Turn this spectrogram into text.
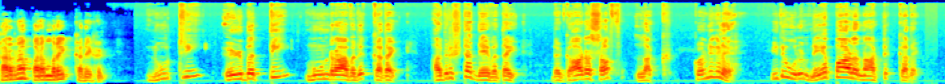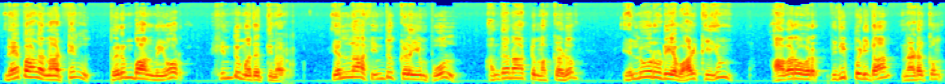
கர்ண பரம்பரை கதைகள் நூற்றி எழுபத்தி மூன்றாவது கதை. அதிர்ஷ்ட தேவதை த காடஸ் ஆஃப் லக் குழந்தைகளே இது ஒரு நேபாள நாட்டு கதை. நேபாள நாட்டில் பெரும்பான்மையோர் ஹிந்து மதத்தினர். எல்லா இந்துக்களையும் போல் அந்த நாட்டு மக்களும் எல்லோருடைய வாழ்க்கையும் அவரவர் விதிப்படிதான் நடக்கும்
